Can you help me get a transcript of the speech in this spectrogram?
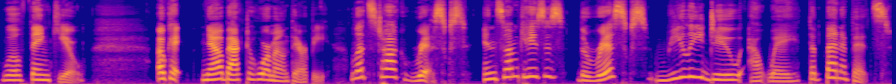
will thank you. Okay, now back to hormone therapy. Let's talk risks. In some cases, the risks really do outweigh the benefits.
